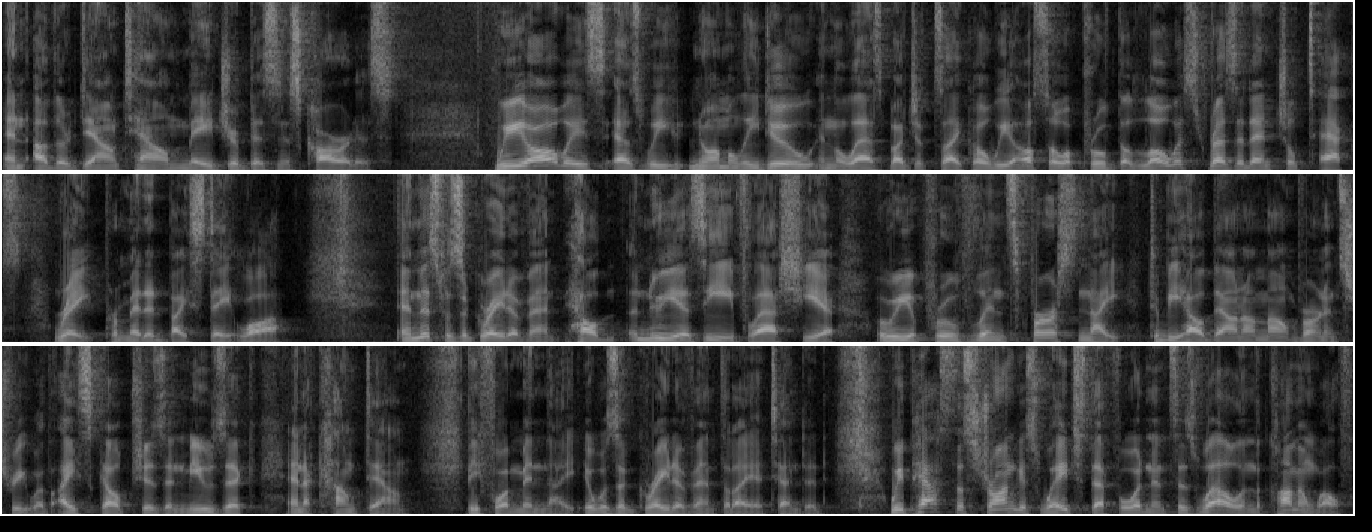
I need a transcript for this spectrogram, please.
and other downtown major business corridors. We always, as we normally do in the last budget cycle, we also approved the lowest residential tax rate permitted by state law. And this was a great event, held New Year's Eve last year, we approved Lynn's first night to be held down on Mount Vernon Street with ice sculptures and music and a countdown before midnight. It was a great event that I attended. We passed the strongest wage theft ordinance as well in the Commonwealth.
